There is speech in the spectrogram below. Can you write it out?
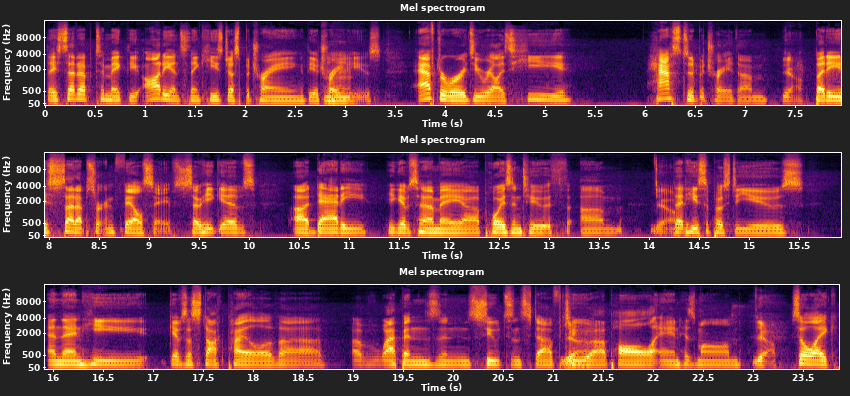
they set up to make the audience think he's just betraying the Atreides. Afterwards you realize he has to betray them, yeah. but he's set up certain fail safes. So he gives uh, Daddy, he gives him a uh, poison tooth um, Yeah. that he's supposed to use, and then he gives a stockpile of uh, of weapons and suits and stuff to Yeah. uh, Paul and his mom. Yeah. So like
